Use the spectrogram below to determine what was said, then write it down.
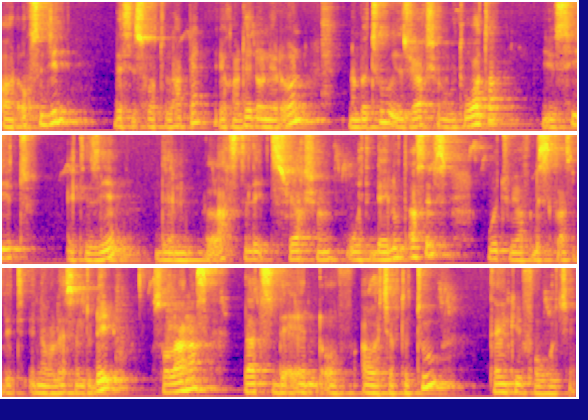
or oxygen. This is what will happen. You can read on your own. Number two is reaction with water. You see it it is here. Then lastly its reaction with dilute acids which we have discussed it in our lesson today. So learners that's the end of our chapter 2 thank you for watching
